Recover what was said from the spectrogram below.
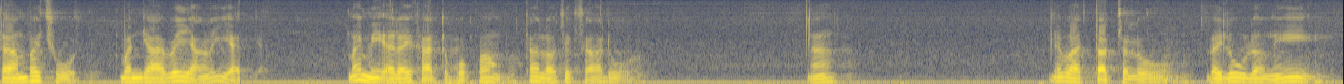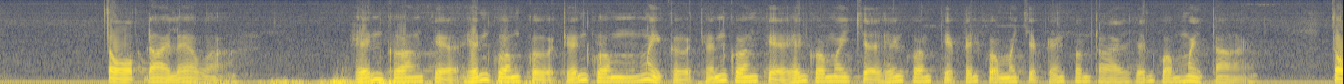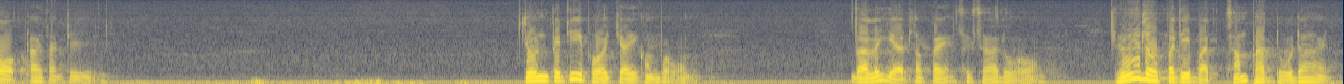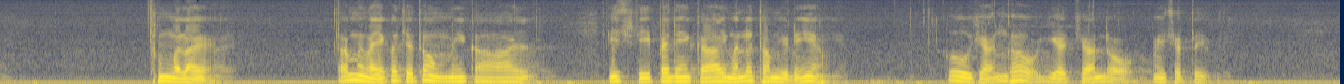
ตามพระสูตร บรรยายไว้อย่างละเอียด ไม่มีอะไรขาดตกบกพร่อง ถ้าเราศึกษาดูนะเรียกว่าตัดจะรู้ได้รู้เรื่องนี้ ตอบได้แล้วว่า เห็นความแก่ เห็นความเกิด เห็นความไม่เกิด เห็นความแก่ เห็นความไม่แก่ เห็นความเจ็บ เห็นความไม่เจ็บ เห็นความตาย เห็นความไม่ตาย ตอบได้ทันที จนเป็นที่พอใจของพระองค์รายละเอียดเราไปศึกษาดูออกหรือเราปฏิบัติสัมผัสดูได้ ทั้งอะไรถ้าใหม่ๆก็จะต้องมีกายมีสติไปในกายเหมือนเราทำอยู่นี้คู่แขนเข้าเหยียดแขนออกมีสติ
